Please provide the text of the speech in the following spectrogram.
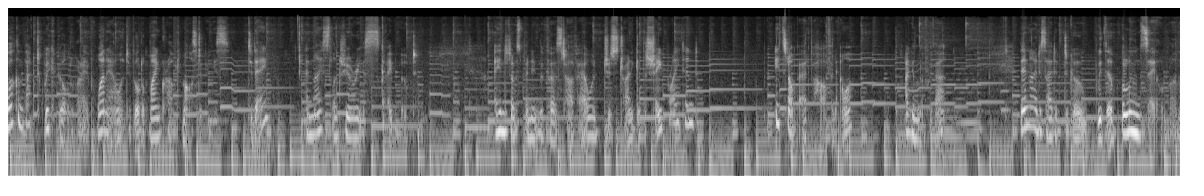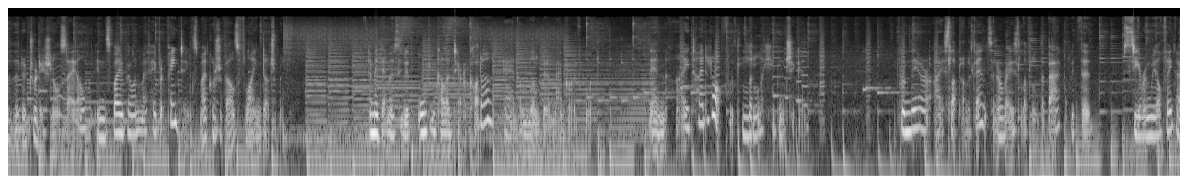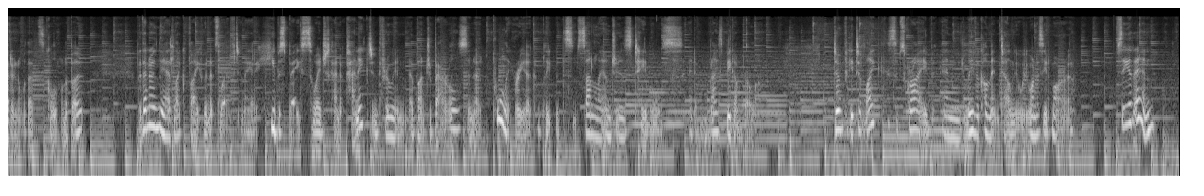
Welcome back to Quick Build, where I have one hour to build a Minecraft masterpiece. Today, a nice luxurious sky boat. I ended up spending the first half hour just trying to get the shape right, and it's not bad for half an hour. I can live with that. Then I decided to go with a balloon sail rather than a traditional sail, inspired by one of my favourite paintings, Michael Chauvel's Flying Dutchman. I made that mostly with autumn coloured terracotta and a little bit of mangrove wood. Then I tied it off with a little hidden chicken. From there, I slapped on a fence and a raised level at the back with the steering wheel thing. I don't know what that's called on a boat. But then I only had like five minutes left and I had a heap of space, so I just kind of panicked and threw in a bunch of barrels and a pool area complete with some sun lounges, tables, and a nice big umbrella. Don't forget to like, subscribe, and leave a comment telling me what you want to see tomorrow. See you then!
